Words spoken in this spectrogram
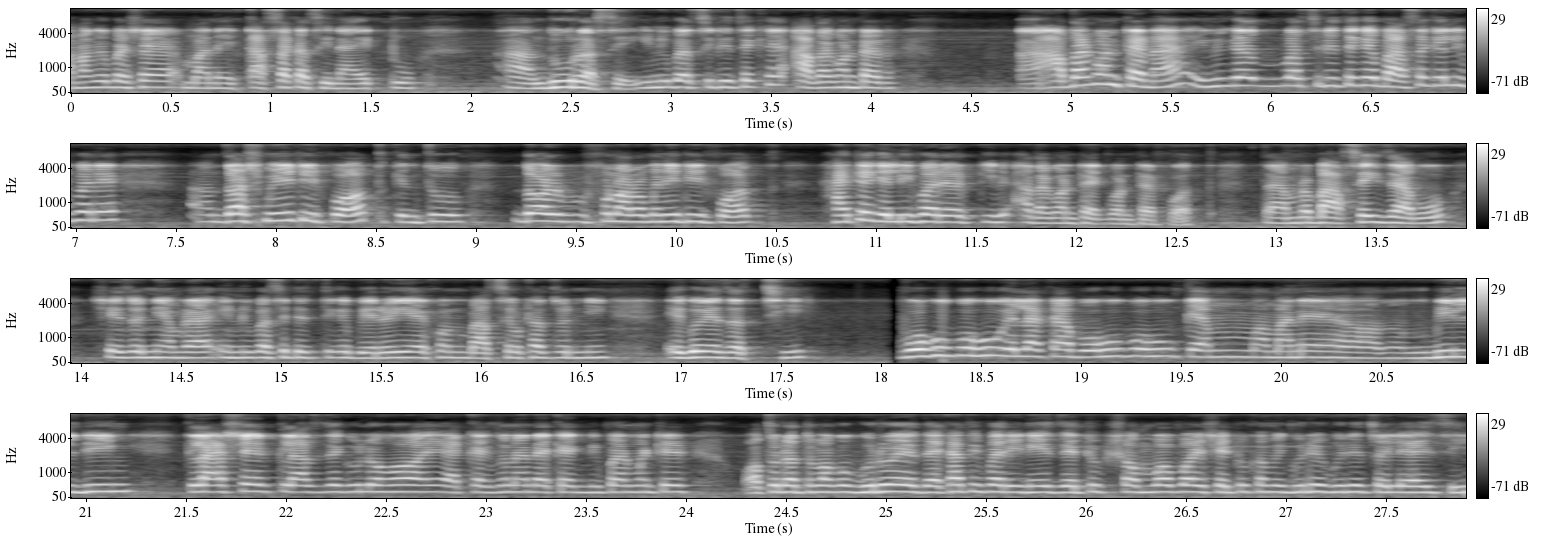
আমাকে বাসা মানে কাছাকাছি না, একটু দূর আছে। ইউনিভার্সিটি থেকে আধা ঘণ্টার, আধা ঘণ্টা না ইউনিভার্সিটি থেকে বাসে গেলি পরে দশ মিনিটের পথ, কিন্তু দশ, পনেরো মিনিটের পথ। হাইটে গেলি পরে আর কি আধা ঘণ্টা, এক ঘণ্টার পথ। তা আমরা বাসেই যাব। সেই জন্য আমরা ইউনিভার্সিটি থেকে বেরোই এখন, বাসে ওঠার জন্য এগোয়ে যাচ্ছি। বহু বহু এলাকা, বহু বহু ক্যাম্প মানে বিল্ডিং, ক্লাসের ক্লাস যেগুলো হয়, এক একজনের এক এক ডিপার্টমেন্টের, অতটা তোমাকে ঘুরে দেখাতে পারিনি। যেটুকু সম্ভব হয় সেটুকু আমি ঘুরে ঘুরে চলে আসি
